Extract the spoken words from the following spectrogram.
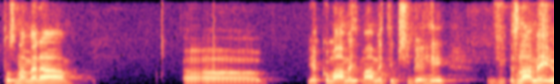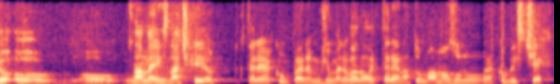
To znamená, uh, jako máme, máme ty příběhy, známe i, o, o, o, známe i značky, které jako úplně nemůžeme jmenovat, ale které na tom Amazonu jakoby z Čech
